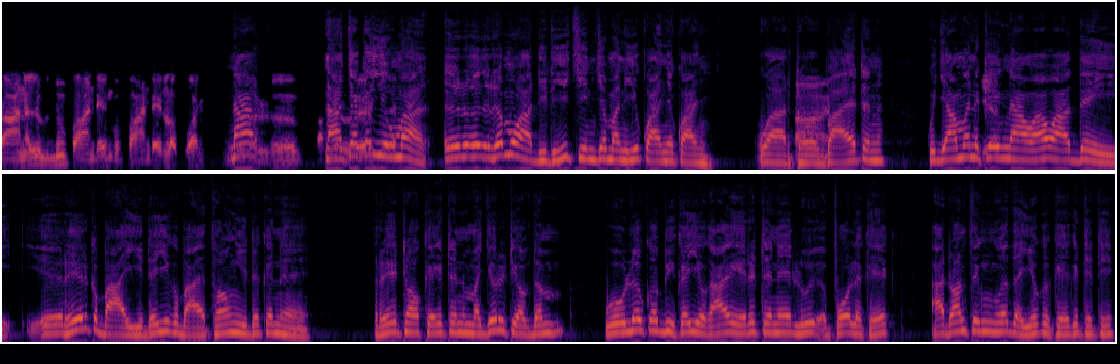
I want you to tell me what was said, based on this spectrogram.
rana lu du pande ngu pande lo kwan Na- na jaka yu ma remo adidi chin jaman yi kwanye kwany war to Aye. baeten ku jamani ke na wa wa de rer ke ba yi de yi ke ba thong yi de kene re to ke ten majority of them wo le ko bi ka yu ga re ten lu pole ke. I don't think whether you ke ke tete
